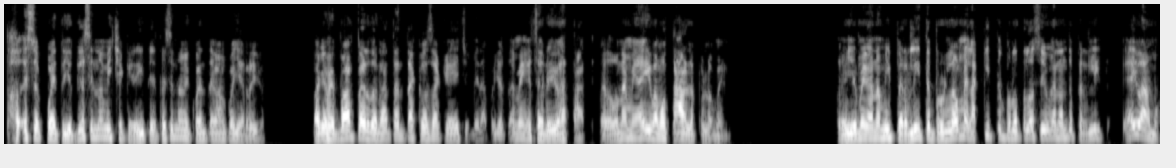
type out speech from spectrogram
Todo eso cuenta. Yo estoy haciendo mi chequedita, yo estoy haciendo mi cuenta de banco allá arriba. Para que me puedan perdonar tantas cosas que he hecho. Mira, pues yo también he servido bastante. Perdóname ahí, vamos tabla por lo menos. Yo me gano mis perlitas, por un lado me las quito, por otro lado sigo ganando perlitas. Y ahí vamos.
